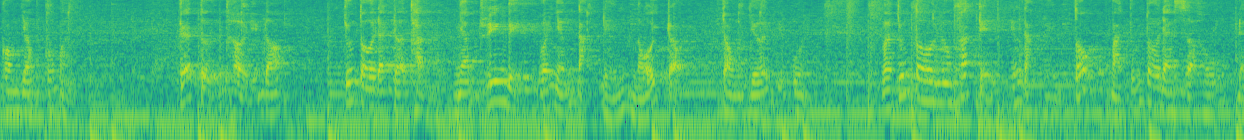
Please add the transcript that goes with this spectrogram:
con giống của mình. Kể từ thời điểm đó, chúng tôi đã trở thành nhóm riêng biệt với những đặc điểm nổi trội trong giới địa quân và chúng tôi luôn phát triển những đặc điểm tốt mà chúng tôi đang sở hữu để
